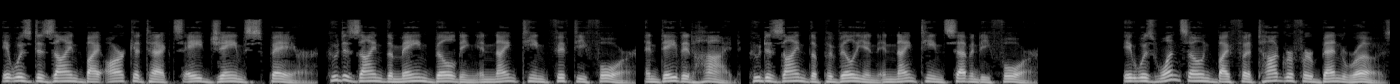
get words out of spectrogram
it was designed by architects A. James Speyer, who designed the main building in 1954, and David Haid, who designed the pavilion in 1974. It was once owned by photographer Ben Rose,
